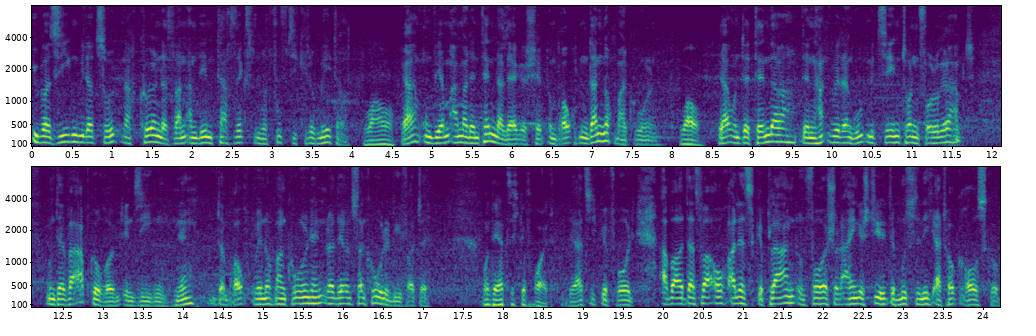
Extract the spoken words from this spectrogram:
über Siegen wieder zurück nach Köln. Das waren an dem Tag 650 Kilometer. Wow. Ja, und wir haben einmal den Tender leer geschleppt und brauchten dann nochmal Kohlen. Wow. Ja, und der Tender, den hatten wir dann gut mit 10 Tonnen voll gehabt. Und der war abgeräumt in Siegen. Ne? Und dann brauchten wir nochmal einen Kohlenhändler, der uns dann Kohle lieferte. Und der hat sich gefreut. Der hat sich gefreut. Aber das war auch alles geplant und vorher schon eingestellt. Der musste nicht ad hoc rauskommen.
